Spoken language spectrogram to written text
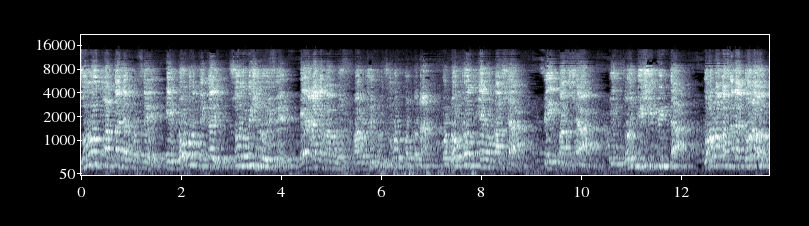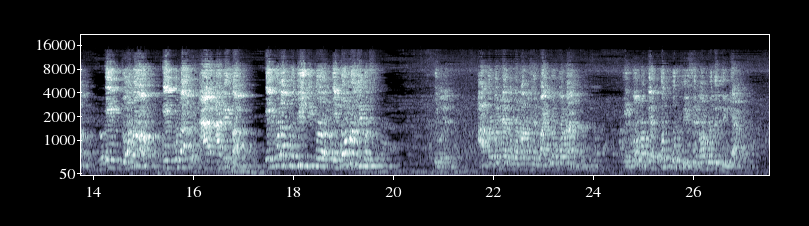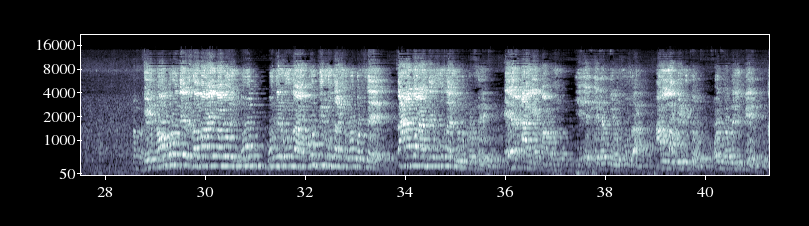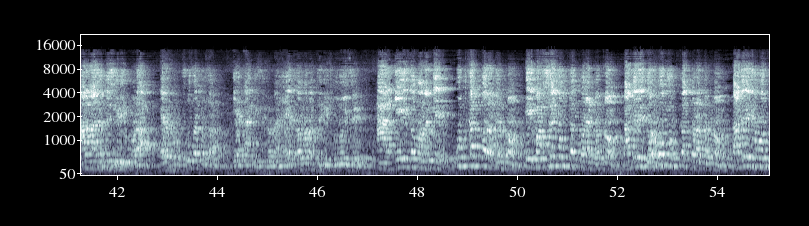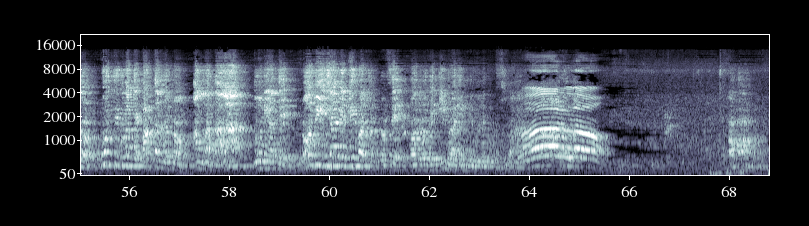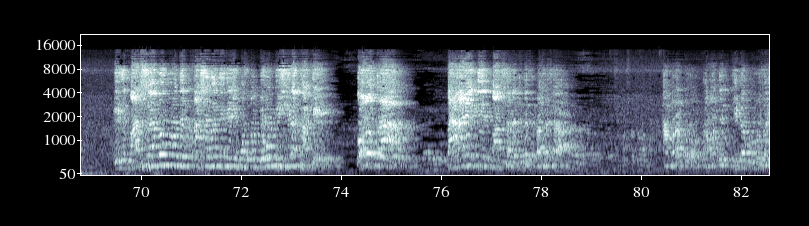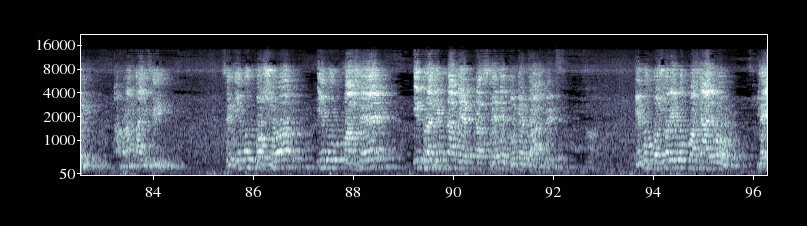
জুলুম অত্যাচার করছে। এই নমরুদ থেকে জুলুমই শুরু হয়েছে এর আগে মানুষ মানুষের উপর জুলুম করতো না ও নমরুদ এবং বাদশাহ সেই বাদশাহ এই জ্যোতিষী বিদ্যা গণ বাসাটা গণ এই গণ এইগুলা আর আবির্ভাব এগুলা প্রতিষ্ঠিত এই নমরুদই করছে কি বলে আত্মকন্যার কথা মানুষের বাক্য না এই গণকে উৎপত্তি হয়েছে নমরুদের থেকে এই নমরুদের জামানায় মানুষ বুধ বুধের পূজা মূর্তির পূজা শুরু করছে তারা তারাদের পূজা শুরু করছে এর আগে মানুষ এ- এ- এটার কেউ পূজা আল্লাহ ব্যতীত অন্য দেশকে আল্লাহর সাথে শিরিক করা এরকম পূজা টুজা এর আগে ছিল না এর জমানা থেকে শুরু হয়েছে আর এই জমানাকে উৎখাত করার জন্য এই ব্যবসায়কে উৎখাত করার জন্য এই ধর্মকে উৎখাত করার জন্য, তাদের এই সমস্ত মূর্তিগুলোকে বাঁচার জন্য আল্লাহ তাআলা দুনিয়াতে নবী হিসাবে নির্বাচন করছে, হযরত ইব্রাহিমকে বলে এই যে নমরুদের আশেপাশে যে সমস্ত জ্যোতিষীরা থাকে গণকরা তারাই দিন বাদশারে বলেছে বাদশাহ আমরা তো আমাদের কিতাব অনুযায়ী আমরা পাইছি যে ইমুক বছর এবং মাসে ইব্রাহিম নামে একটা ছেলে দুনিয়াতে আসবে। এবং বছর এবং মাসে আসব হে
